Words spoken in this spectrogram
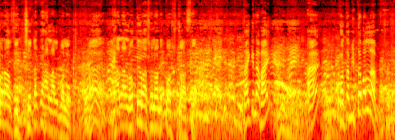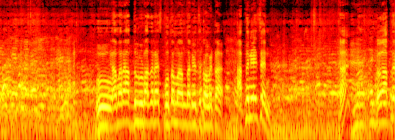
করা উচিত, সেটাকে হালাল বলে। হ্যাঁ হালাল হতেও আসলে অনেক কষ্ট আছে। তাই কি না ভাই? হ্যাঁ কথা মিথ্যা বললাম? আমার আব্দুল বাজারে প্রথম আমদানি হচ্ছে টমেটো। আপনি নিয়েছেন? হ্যাঁ? ও আপনি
